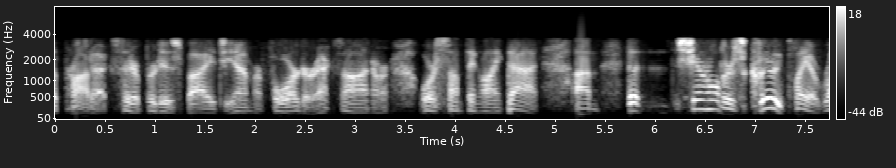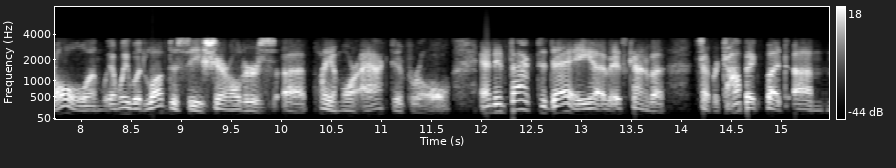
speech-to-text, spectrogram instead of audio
the products that are produced by GM or Ford or Exxon or or something like that. Um, the shareholders clearly play a role, and, we would love to see shareholders uh, play a more active role. And in fact, today uh, it's kind of a separate topic, but um,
